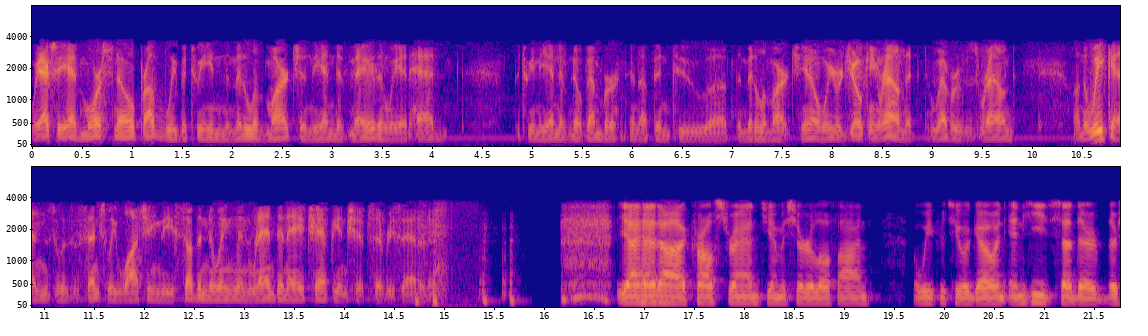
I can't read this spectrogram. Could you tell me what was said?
We actually had more snow probably between the middle of March and the end of May than we had had between the end of November and up into uh, the middle of March. You know, we were joking around that whoever was around on the weekends was essentially watching the Southern New England Randonnée Championships every Saturday. yeah, I had uh, Karl Strand, Jim Sugarloaf on a week or two ago, and, and he said their their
